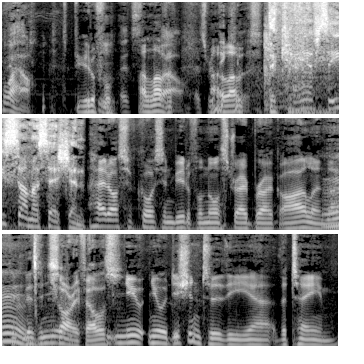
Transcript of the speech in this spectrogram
wow, It's beautiful. it's, I love well, it. It's I love ridiculous. it. The KFC Summer Session. Haydos, of course, in beautiful North Stradbroke Island. I Mm. think there's a new, Sorry, fellas. new new addition to the uh, the team.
